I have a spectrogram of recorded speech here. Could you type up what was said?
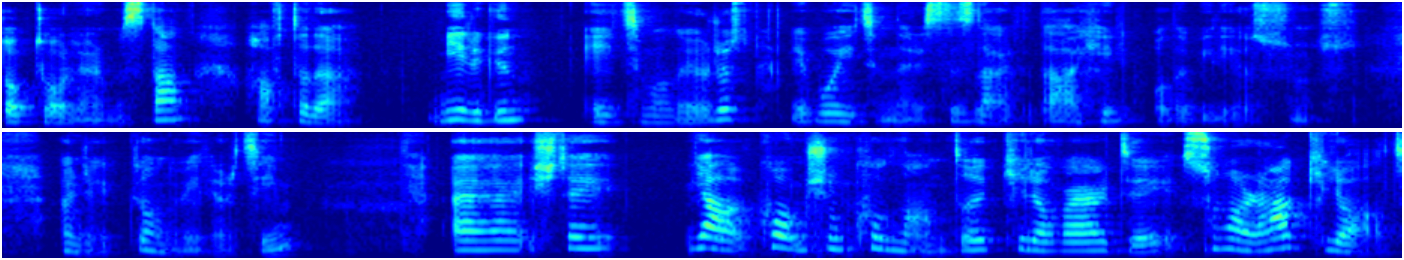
doktorlarımızdan haftada bir gün eğitim alıyoruz ve bu eğitimlere sizler de dahil olabiliyorsunuz. Öncelikle onu belirteyim. Ee, işte ya komşum kullandı, kilo verdi, sonra kilo aldı.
